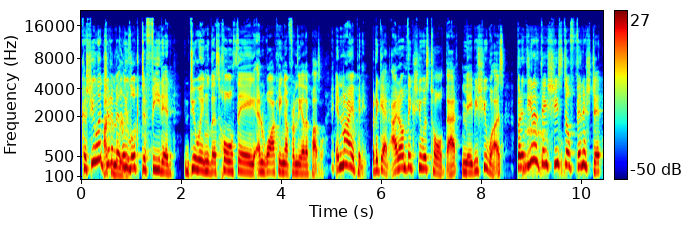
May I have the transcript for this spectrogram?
Because she legitimately looked defeated doing this whole thing and walking up from the other puzzle, in my opinion. But again, I don't think she was told that. Maybe she was. But at the end of the day, she still finished it.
